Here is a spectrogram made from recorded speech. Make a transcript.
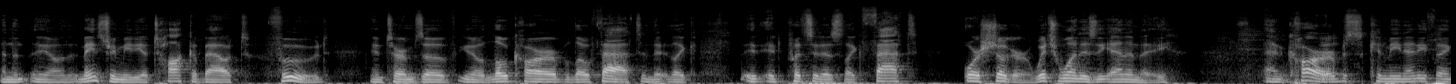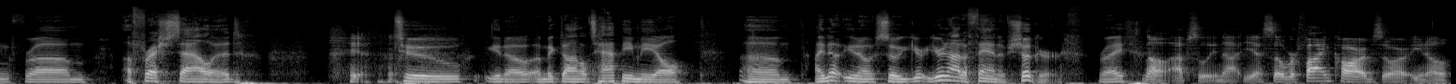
and the you know the mainstream media talk about food in terms of you know low carb, low fat, and like it, it puts it as like fat or sugar. Which one is the enemy? And carbs yeah. can mean anything from a fresh salad yeah. to you know a McDonald's Happy Meal. Um, I know you know, so you're you're not a fan of sugar, right? No, absolutely not. Yeah, so refined carbs are you know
